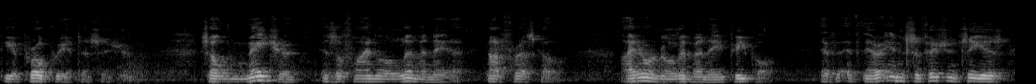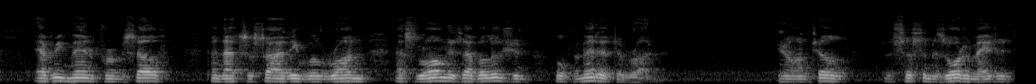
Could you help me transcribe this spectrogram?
the appropriate decision. So nature is the final eliminator, not Fresco. I don't eliminate people. If, if their insufficiency is every man for himself, then that society will run as long as evolution will permit it to run. You know, until the system is automated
